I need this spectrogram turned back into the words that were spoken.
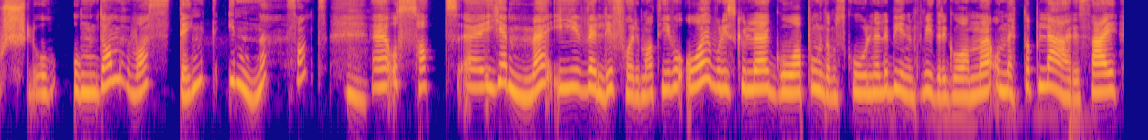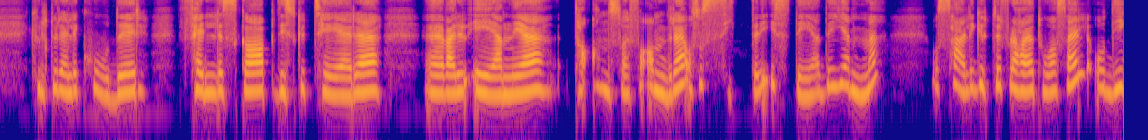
Oslo-ungdom var stengt inne, sant? Eh, og satt eh, hjemme i veldig formative år, hvor de skulle gå på ungdomsskolen eller begynne på videregående og nettopp lære seg kulturelle koder, fellesskap, diskutere, eh, være uenige, ta ansvar for andre, og så sitter de i stedet hjemme. Og særlig gutter, for det har jeg to av selv, og de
